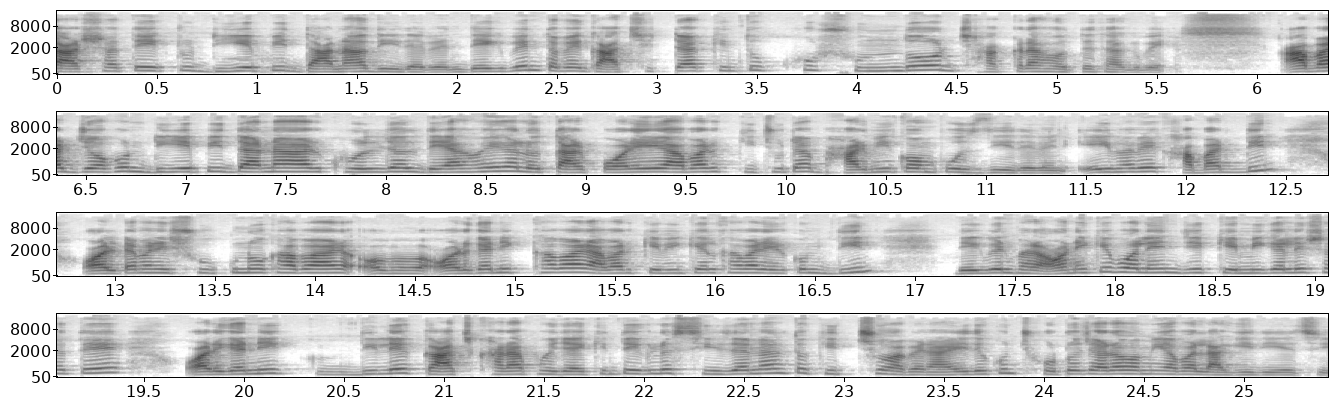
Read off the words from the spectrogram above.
তার সাথে একটু ডিএপির দানা দিয়ে দেবেন। দেখবেন তবে গাছেরটা কিন্তু খুব সুন্দর ঝাঁকড়া হতে থাকবে। আবার যখন ডিএপির দানা আর খোল জল দেওয়া হয়ে গেল, তারপরে আবার কিছুটা ভার্মি কম্পোস্ট দিয়ে দেবেন। এইভাবে খাবার দিন। অল্টা মানে শুকনো খাবার অর্গানিক খাবার, আবার কেমিক্যাল খাবার এরকম দিন। দেখবেন ভালো, অনেকে বলেন যে কেমিক্যালের সাথে অর্গানিক দিলে গাছ খারাপ হয়ে যায়। কিন্তু এগুলো সিজনাল তো কিচ্ছু হবে না। এই দেখুন, ছোটো চারাও আমি আবার লাগিয়ে দিয়েছি।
